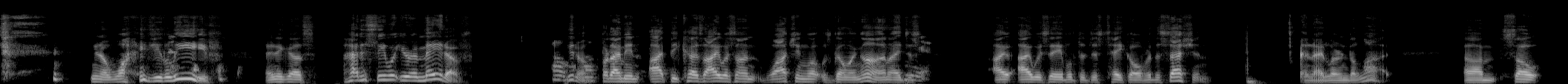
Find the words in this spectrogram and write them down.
you know, why did you leave? And he goes, I had to see what you're made of. Oh, you know, but I mean, I, because I was on watching what was going on, I just, yeah. I, I was able to just take over the session and I learned a lot. Um, so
